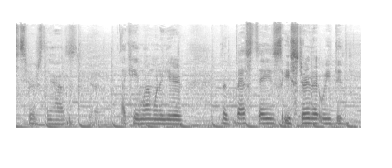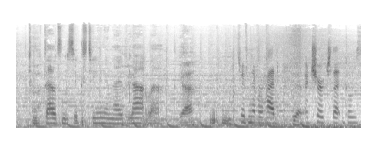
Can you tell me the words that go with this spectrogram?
It seriously has. Yeah. I came on one of your the best days Easter that we did 2016 and I've not left. Yeah. We've never had Yeah. a church that goes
